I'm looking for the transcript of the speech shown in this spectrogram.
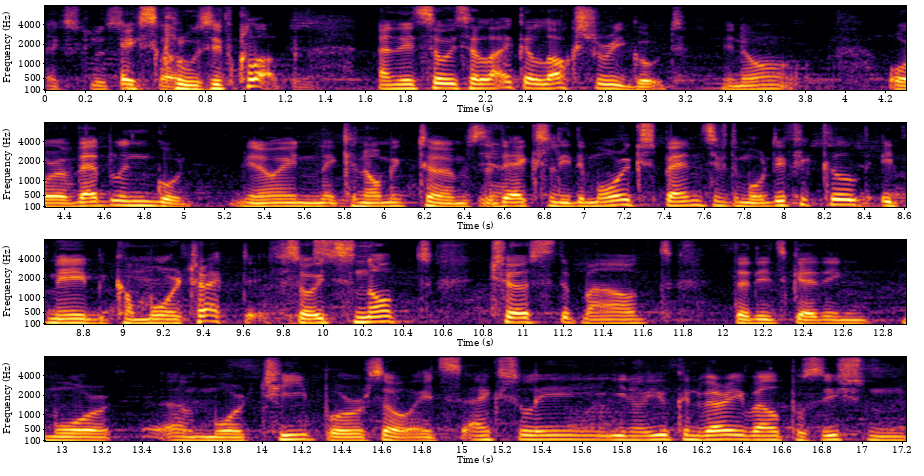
exclusive, exclusive club. club. Yeah. And it's, so it's a, like a luxury good, you know or a Veblen good, you know, in economic terms. Yeah. That actually, the more expensive, the more difficult, it may become more attractive. So it's not just about that it's getting more uh, more cheap or so. It's actually, you know, you can very well position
